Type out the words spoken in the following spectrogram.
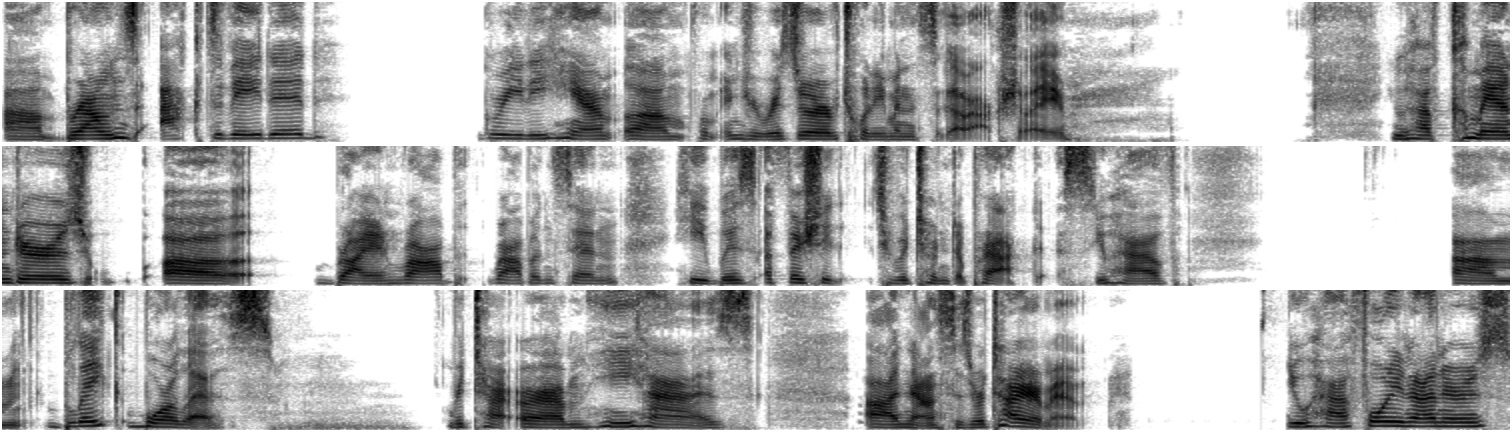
Um, Browns activated Greedy Ham um, from injured reserve 20 minutes ago, actually. You have Commanders uh, Brian Rob- Robinson. He was officially to return to practice. You have um, Blake Bortles, retire. Um, he has uh, announced his retirement. You have 49ers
